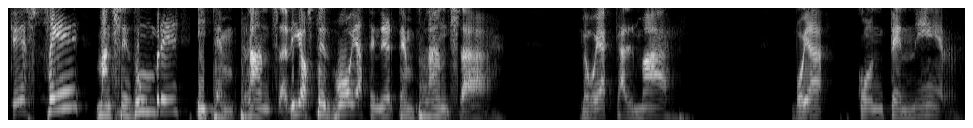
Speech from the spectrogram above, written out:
que es fe, mansedumbre y templanza. Diga usted, voy a tener templanza. Me voy a calmar. Voy a contener.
